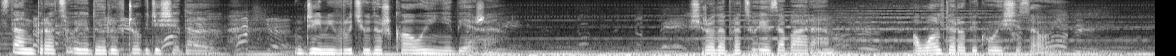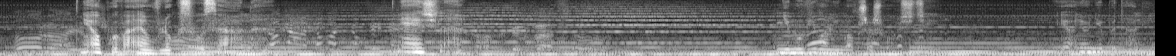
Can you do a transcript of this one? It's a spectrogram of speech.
Stan pracuje dorywczo, gdzie się da. Jimmy wrócił do szkoły i nie bierze. Środa pracuje za barem, a Walter opiekuje się Zoe. Nie opływają w luksusy, ale nieźle. Nie mówiłam im o przeszłości. Nią nie pytali.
